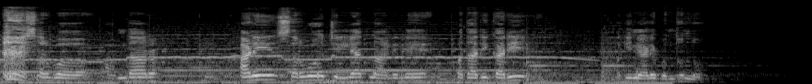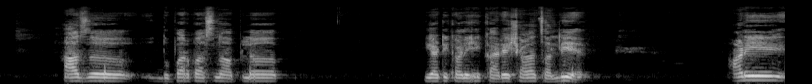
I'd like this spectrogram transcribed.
सर्व आमदार आणि सर्व जिल्ह्यातनं आलेले पदाधिकारी भगिनी आणि बंधूंनो आज दुपारपासून दुपारपासनं आपलं या ठिकाणी ही कार्यशाळा चालली आहे. आणि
